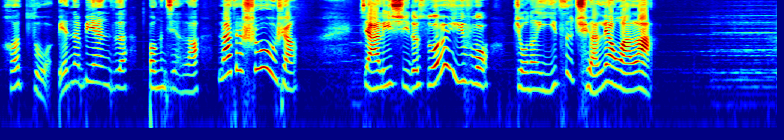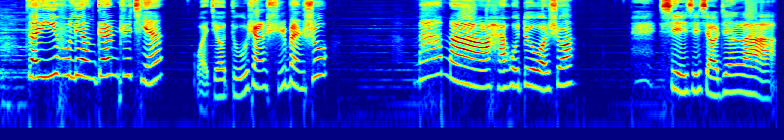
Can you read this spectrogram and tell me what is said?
和左边的辫子绷紧了，拉在树上，家里洗的所有衣服就能一次全晾完啦。在衣服晾干之前，我就读上十本书。妈妈还会对我说：“谢谢小珍啦。”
